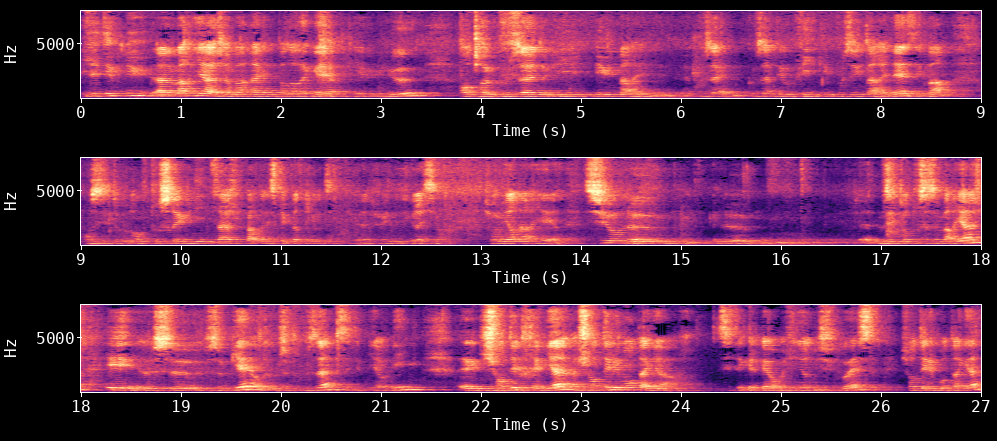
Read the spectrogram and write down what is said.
qu'il était venu à un mariage à Marraine pendant la guerre qui a eu lieu entre un cousin de l'île et une marraine, un cousin, cousin Théophile qui épousait une marrainaise, Emma, on s'est donc tous réunis. Ça, je parle de l'esprit patriotique. Hein, je fais une digression. Je reviens en arrière. Sur nous étions tous à ce mariage, et ce, Pierre, ce cousin, c'était Pierre Vigne, euh, qui chantait très bien, a chanté les montagnards. C'était quelqu'un originaire du sud-ouest, chantait les montagnards,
